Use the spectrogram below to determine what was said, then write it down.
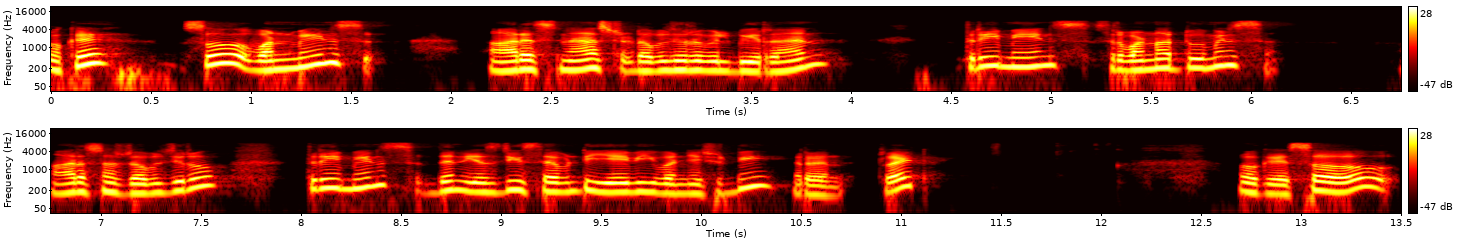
Okay so one means rs nast double zero will be run. Three means so one or two means rs nast double zero. Three means then sd70 av1a should be run right? Okay so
